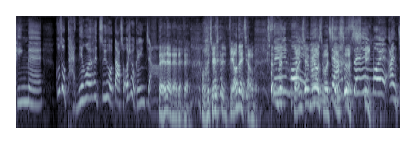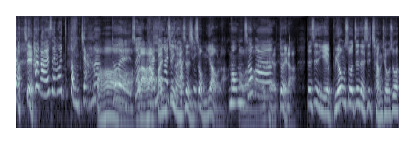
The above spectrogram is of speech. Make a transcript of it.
应咩，鼓手谈恋爱会最后大抽，而且我跟你讲啊。对对对对对，我觉得不要再讲了，完全没有什么建设性。他来谁妹懂讲啊？对，所以谈恋爱环境还是很。重要啦，猛好吧冲啊对啦，但是也不用说真的是强求说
